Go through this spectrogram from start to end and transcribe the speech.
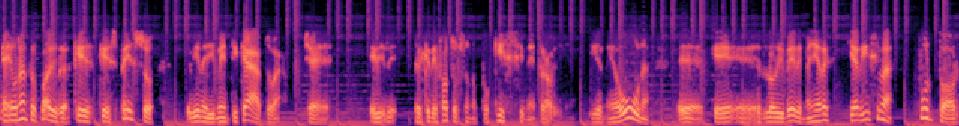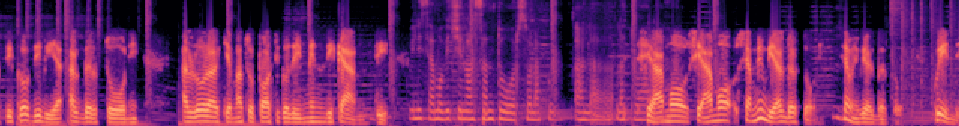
è un altro portico che, che spesso viene dimenticato, ma cioè, perché le foto sono pochissime, però io ne ho una eh, che eh, lo rivela in maniera chiarissima, fu il portico di via Albertoni, allora chiamato il portico dei mendicanti. Quindi siamo vicino al Sant'Orso, alla, alla, siamo, siamo, siamo, in via Albertoni, mm-hmm. siamo in via Albertoni. Quindi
